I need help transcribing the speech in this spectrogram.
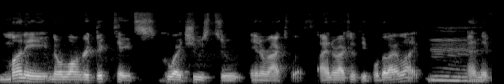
money no longer dictates who I choose to interact with. I interact with people that I like. Mm. And if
